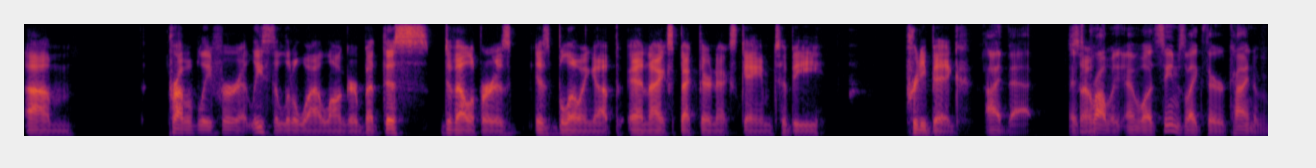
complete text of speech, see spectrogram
um, probably for at least a little while longer. But this developer is is blowing up, and I expect their next game to be pretty big. I bet. It's So- probably, and well, it seems like they're kind of,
